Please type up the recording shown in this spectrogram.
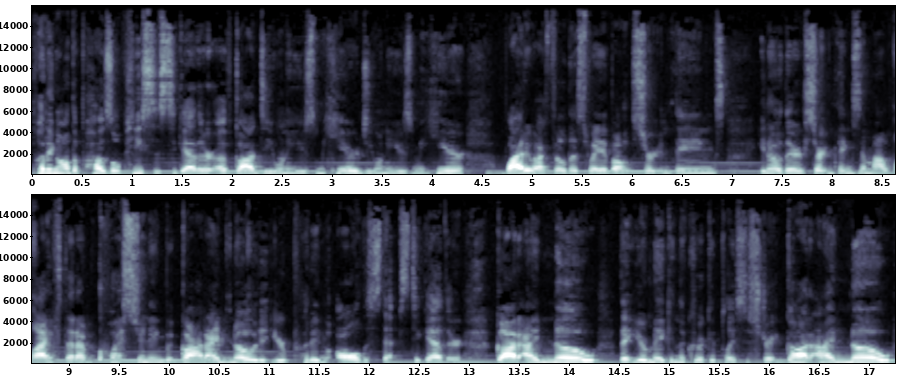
putting all the puzzle pieces together of God, do you want to use me here? Do you want to use me here? Why do I feel this way about certain things? You know, there are certain things in my life that I'm questioning, but God, I know that you're putting all the steps together. God, I know that you're making the crooked places straight. God, I know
